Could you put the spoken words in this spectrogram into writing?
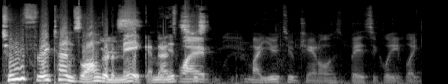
two to three times longer to make. I mean, that's it's why just, my YouTube channel has basically like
